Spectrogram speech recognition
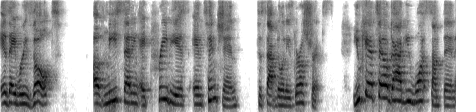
is a result of me setting a previous intention to stop doing these girls' trips. You can't tell God you want something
